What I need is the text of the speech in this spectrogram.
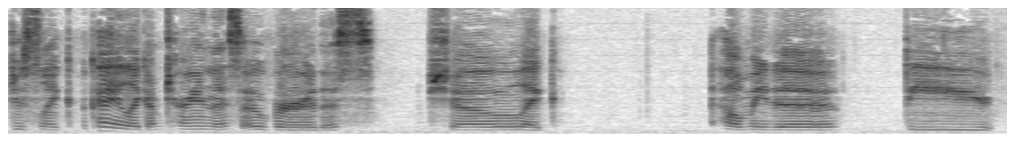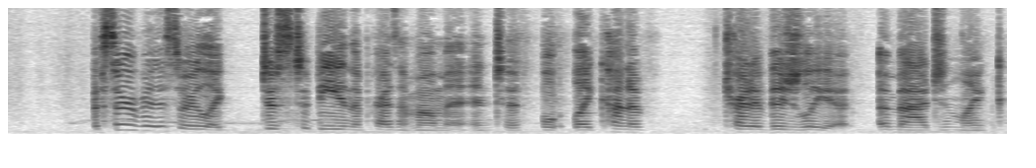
Just like okay, like I'm turning this over this show. Like help me to be of service or like just to be in the present moment and to like kind of try to visually imagine like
